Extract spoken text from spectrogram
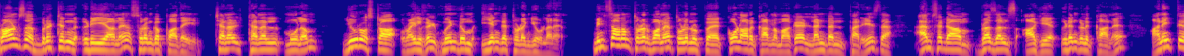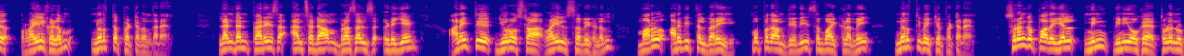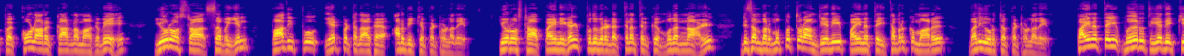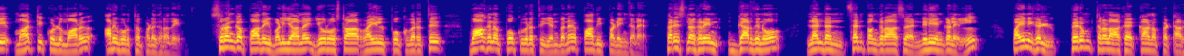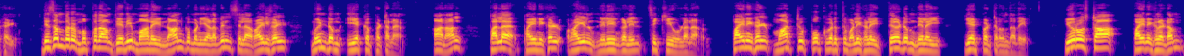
பிரான்ஸ் பிரிட்டன் இடையேயான சுரங்கப்பாதை சேனல் டனல் மூலம் யூரோஸ்டா ரயில்கள் மீண்டும் இயங்கத் தொடங்கியுள்ளன. மின்சாரம் தொடர்பான தொழில்நுட்ப கோளாறு காரணமாக லண்டன் பாரிஸ் ஆம்ஸ்டர்டாம் பிரசல்ஸ் ஆகிய இடங்களுக்கான அனைத்து ரயில்களும் நிறுத்தப்பட்டிருந்தன. லண்டன் பாரிஸ் ஆம்ஸ்டர்டாம் பிரசல்ஸ் இடையே அனைத்து யூரோஸ்டா ரயில் சேவைகளும் மறு அறிவித்தல் வரை முப்பதாம் தேதி செவ்வாய்க்கிழமை நிறுத்தி வைக்கப்பட்டன. சுரங்கப்பாதையில் மின் விநியோக தொழில்நுட்ப கோளாறு காரணமாகவே யூரோஸ்டா சேவையில் பாதிப்பு ஏற்பட்டதாக அறிவிக்கப்பட்டுள்ளது. யூரோஸ்டா பயணிகள் புதுவருட தினத்திற்கு முதல் நாள் டிசம்பர் முப்பத்தோராம் தேதி பயணத்தை தவிர்க்குமாறு வலியுறுத்தப்பட்டுள்ளது. பயணத்தை வேறு தேதிக்கு மாற்றிக்கொள்ளுமாறு அறிவுறுத்தப்படுகிறது. சுரங்கப்பாதை வழியான யூரோஸ்டா ரயில் போக்குவரத்து வாகன போக்குவரத்து என்பன பாதிப்படைந்தன. பாரிஸ் நகரின் கார்தினோ லண்டன் சென்ட் பங்கராச நிலையங்களில் பயணிகள் பெரும் திரளாக காணப்பட்டார்கள். டிசம்பர் முப்பதாம் தேதி மாலை நான்கு மணி அளவில் சில ரயில்கள் மீண்டும் இயக்கப்பட்டன. ஆனால் பல பயணிகள் ரயில் நிலையங்களில் சிக்கியுள்ளனர். பயணிகள் மாற்று போக்குவரத்து வழிகளை தேடும் நிலை ஏற்பட்டிருந்தது. யூரோஸ்டா பயணிகளிடம்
